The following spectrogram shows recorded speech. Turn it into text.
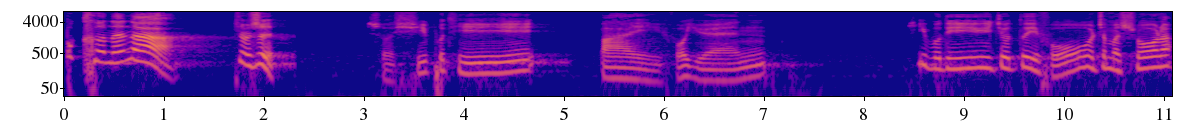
不可能啊，是不是？说须菩提，拜佛缘。须菩提就对佛这么说了：“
